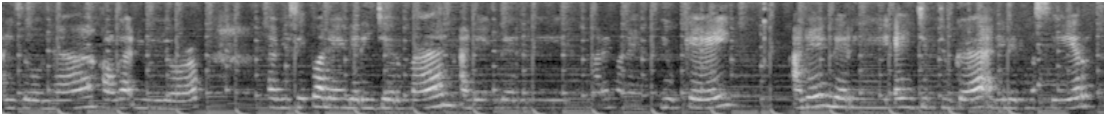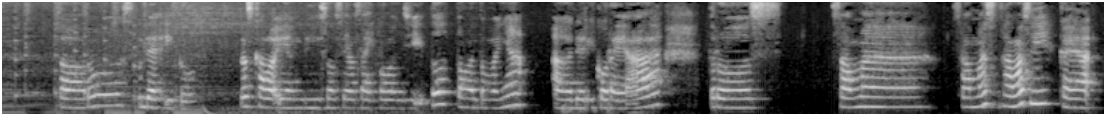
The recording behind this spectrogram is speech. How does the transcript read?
Arizona kalau enggak New York. Habis itu ada yang dari Jerman ada yang dari kemarin mana ya? UK ada yang dari Egypt juga ada yang dari Mesir. Terus udah itu. Terus kalau yang di sosial psikologi itu teman-temannya uh, dari Korea, terus sama sama sama sih kayak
